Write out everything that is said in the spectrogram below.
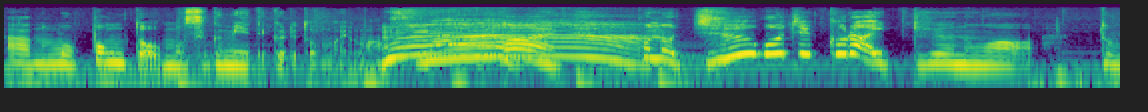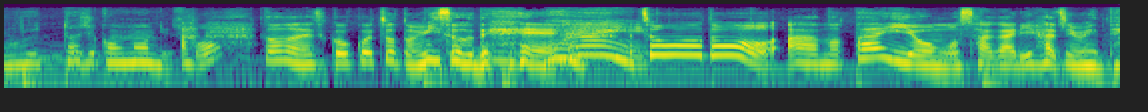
あのもうポンともうすぐ見えてくると思います。うん。はこの15時くらいっていうのはどういった時間なんですか？そうなんです。ここちょっとミソで、はい。ちょうどあの太陽も下がり始めて、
